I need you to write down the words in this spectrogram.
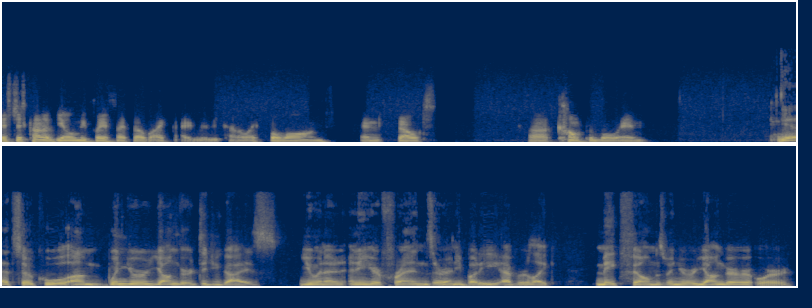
it's just kind of the only place I felt like I really kind of like belonged and felt uh, comfortable in. Yeah, that's so cool. Um, when you were younger, did you guys, you and any of your friends or anybody ever like make films when you were younger, or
